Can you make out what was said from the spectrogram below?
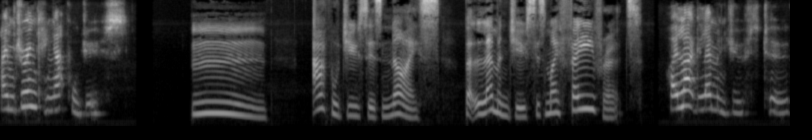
I'm drinking apple juice. Mmm, apple juice is nice, but lemon juice is my favourite. I like lemon juice too.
